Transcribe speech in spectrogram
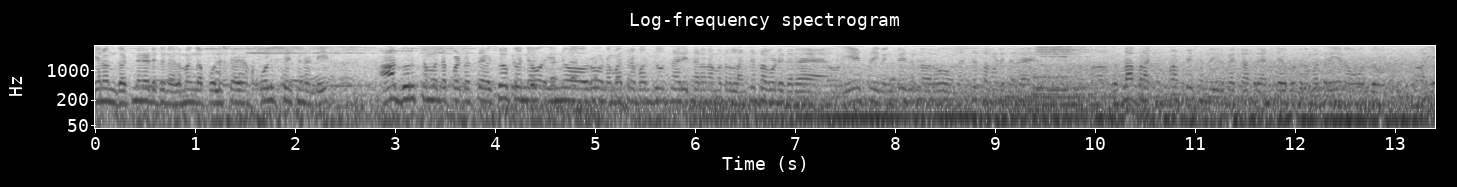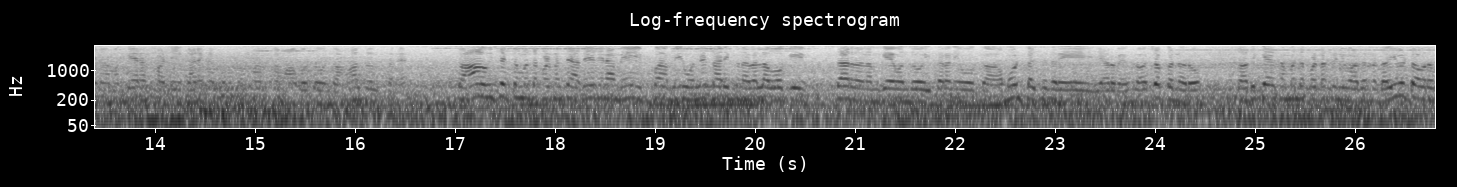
ಏನೊಂದು ಘಟನೆ ನಡೆಯಿತು ನೆಲಮಂಗ ಪೊಲೀಸ್ ಪೊಲೀಸ್ ಸ್ಟೇಷನಲ್ಲಿ. ಆ ದೂರಕ್ಕೆ ಸಂಬಂಧಪಟ್ಟಂತೆ ಅಶೋಕ್ ಇನ್ನೂ ಅವರು ನಮ್ಮ ಹತ್ರ ಬಂದು ಸರ್ ಈ ಥರ ನಮ್ಮ ಹತ್ರ ಲಂಚ ತಗೊಂಡಿದ್ದಾರೆ. ಎ ಎಸ್ ಐ ವೆಂಕಟೇಶನ್ ಅವರು ಲಂಚ ತಗೊಂಡಿದ್ದಾರೆ. ಆ, ಬುದ್ಧಾಪುರ ಕಸ್ಬಾ ಸ್ಟೇಷನ್ ಇರಬೇಕಾದ್ರೆ ಅಂತ ಹೇಳ್ಬಿಟ್ಟು ನಮ್ಮ ಹತ್ರ ಏನೋ ಒಂದು ಏನೋ ಮಂಗೇರನ್ ಪಾರ್ಟಿ ಕಾರ್ಯಕರ್ತರು ಸಂಪರ್ಕ ಮಾಡ್ಬಿಟ್ಟು ಒಂದು ಅಹವಾಲು ಸಲ್ಲಿಸ್ತಾರೆ ಸೊ ಆ ವಿಷಯಕ್ಕೆ ಸಂಬಂಧಪಟ್ಟಂತೆ ಅದೇ ದಿನ ಮೇ ಇಪ್ಪ, ಮೇ ಒಂದನೇ ತಾರೀಕು ನಾವೆಲ್ಲ ಹೋಗಿ ಸರ್ ನಮಗೆ ಒಂದು ಈ ಥರ ನೀವು ಅಮೌಂಟ್ ಕಳಿಸಿದರೆ, ಯಾರು ಅಶೋಕ್ ಅನ್ನೋರು ಸೊ ಅದಕ್ಕೆ ಸಂಬಂಧಪಟ್ಟಂತೆ ನೀವು ಅದನ್ನು ದಯವಿಟ್ಟು ಅವರು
